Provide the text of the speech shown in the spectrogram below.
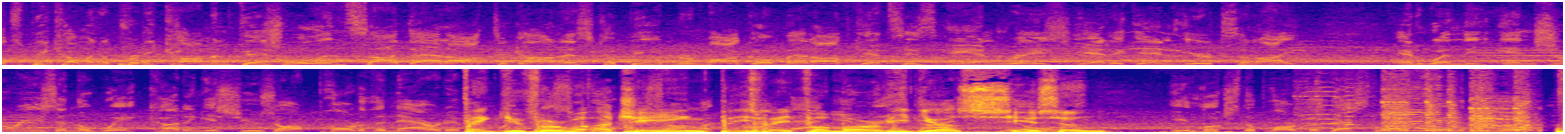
it's becoming a pretty common visual inside that octagon as Khabib Nurmagomedov gets his hand raised yet again here tonight. And when the injuries and the weight cutting issues aren't part of the narrative... Thank you for just focus on watching. Please wait for more this guy's videos. See you soon. He looks the part of the best lightweight in the world.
